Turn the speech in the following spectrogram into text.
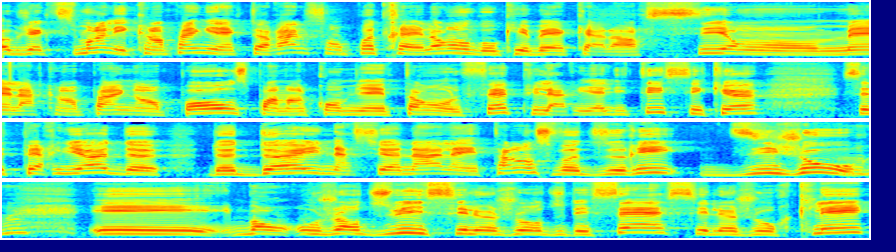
objectivement, les campagnes électorales ne sont pas très longues au Québec. Alors, si on met la campagne en pause, pendant combien de temps on le fait? Puis la réalité, c'est que cette période de deuil national intense va durer dix jours. Mm-hmm. Et bon, aujourd'hui, c'est le jour du décès, c'est le jour clé.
